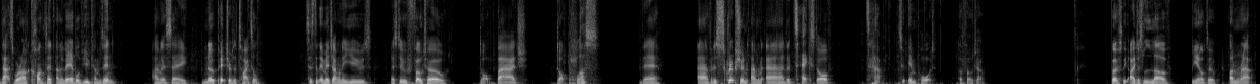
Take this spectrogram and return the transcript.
that's where our content unavailable view comes in. I'm going to say no picture as a title, System image, I'm going to use, let's do photo dot badge dot plus there. And for description, I'm going to add the text of tap to import a photo. Firstly, I just love being able to unwrap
